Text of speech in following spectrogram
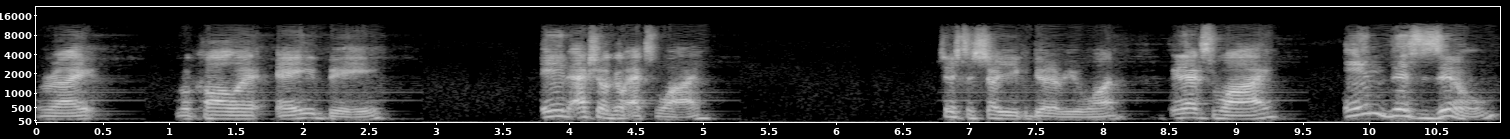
right? We'll call it AB. In, actually, I'll go XY, just to show you you can do whatever you want. In XY, in this Zoom,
